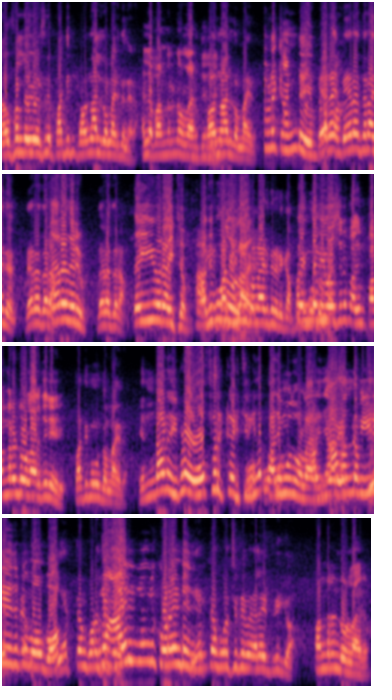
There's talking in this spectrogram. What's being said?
നൗഫലിന്റെ വ്യൂവേഴ്സിന് പതി പതിനാല് തൊള്ളായിരത്തിന് തരാം. അല്ല പന്ത്രണ്ട് തൊള്ളായിരത്തിന്. പതിനാല് തൊള്ളായിരം ഇവിടെ കണ്ട്. വേറെ വേറെ തരാം ഞാൻ. വേറെ തരാം. വേറെ തരും. വേറെ തരാം. ഈ ഒരു ഐറ്റം പതിമൂന്ന് പതിമൂന്ന് തൊള്ളായിരം തൊള്ളായിരത്തിന് എടുക്കാം. വ്യൂവേഴ്സിന് പന്ത്രണ്ട് തൊള്ളായിരത്തിന് വരും പതിമൂന്ന് തൊള്ളായിരം എന്താണ് ഇവിടെ ഓഫർ ഒക്കെ അടിച്ചിരിക്കുന്നത് പതിമൂന്ന് തൊള്ളായിരം ഞാൻ വന്ന് വീഡിയോ ചെയ്തിട്ട് പോകുമ്പോ ഏറ്റവും കുറച്ച് ആയിരം രൂപയെങ്കിലും കുറയേണ്ടത് ഏറ്റവും കുറച്ചിട്ട് വില ഇട്ടിരിക്കുക പന്ത്രണ്ട് തൊള്ളായിരം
